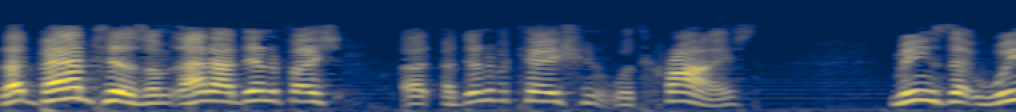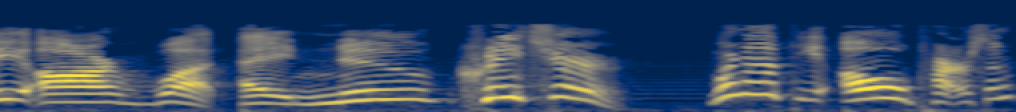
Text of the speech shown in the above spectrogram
That baptism, that identification, identification with Christ means that we are what? A new creature. We're not the old person.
